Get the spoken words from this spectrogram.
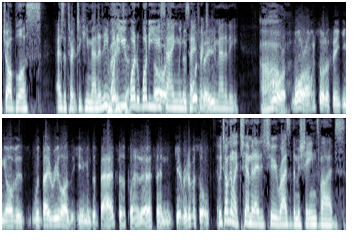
job loss as a threat to humanity? What are you what What are you Oh, saying when you say would threat to humanity? Ah, More, more I'm sort of thinking of is, would they realise that humans are bad for the planet Earth and get rid of us all? We're we talking like Terminator 2, Rise of the Machines vibes?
